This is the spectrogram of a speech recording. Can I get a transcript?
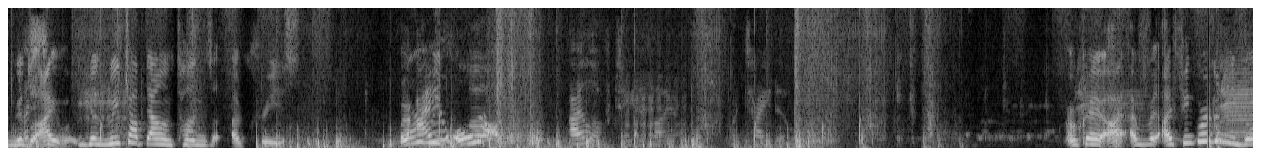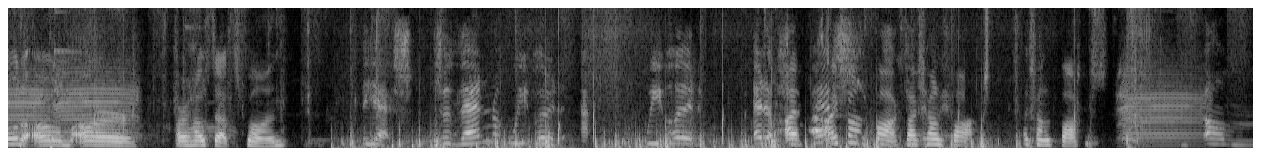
Because I because we chopped down tons of trees. Or I we or love, I love or Taito. okay, I I think we're gonna build um our our house at spawn. Yes. So then we could we could edit I I found fox. I found fox. I found fox. um.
